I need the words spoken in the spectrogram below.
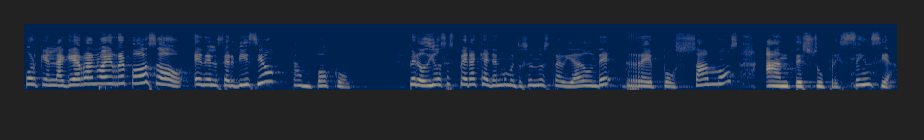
porque en la guerra no hay reposo, en el servicio tampoco. Pero Dios espera que haya momentos en nuestra vida donde reposamos ante su presencia.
